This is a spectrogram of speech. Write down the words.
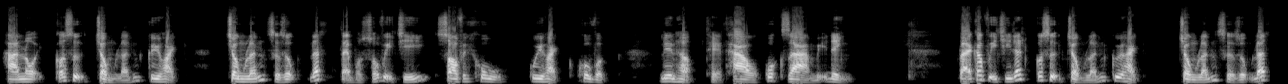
Hà Nội có sự trồng lấn quy hoạch, trồng lấn sử dụng đất tại một số vị trí so với khu quy hoạch khu vực Liên hợp Thể thao Quốc gia Mỹ Đình. Tại các vị trí đất có sự trồng lấn quy hoạch, trồng lấn sử dụng đất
